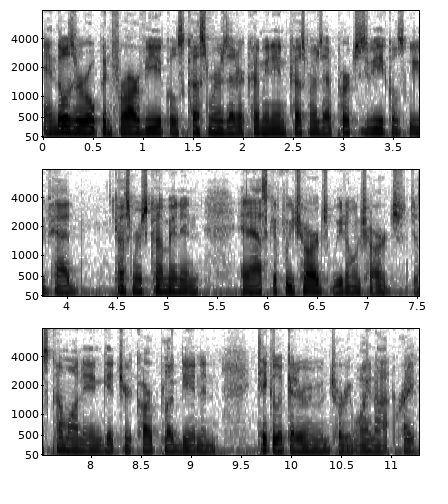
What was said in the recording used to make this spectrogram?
and those are open for our vehicles. Customers that are coming in, customers that purchase vehicles, we've had customers come in and, and ask if we charge. We don't charge. Just come on in, get your car plugged in, and take a look at our inventory. Why not, right?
